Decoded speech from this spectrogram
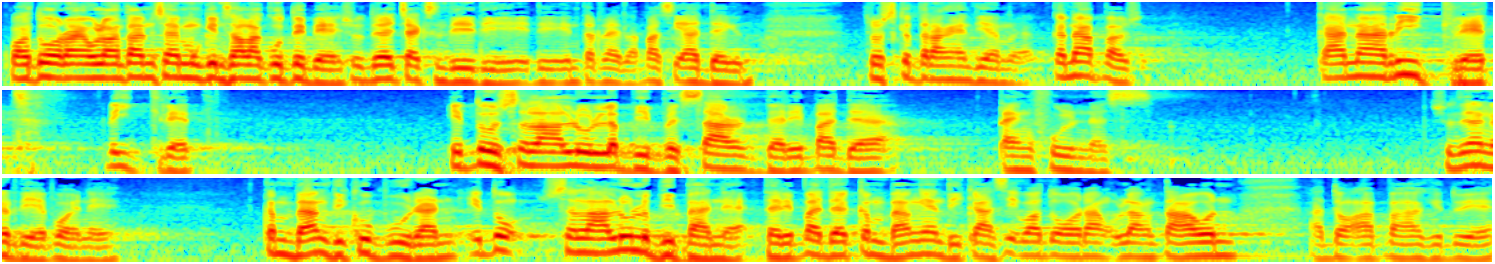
Waktu orang yang ulang tahun saya mungkin salah kutip ya, sudah cek sendiri di, di internet lah pasti ada gitu. Terus keterangan dia, kenapa? Karena regret, regret itu selalu lebih besar daripada thankfulness. Sudah ngerti ya poinnya? Kembang di kuburan itu selalu lebih banyak daripada kembang yang dikasih waktu orang ulang tahun atau apa gitu ya.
